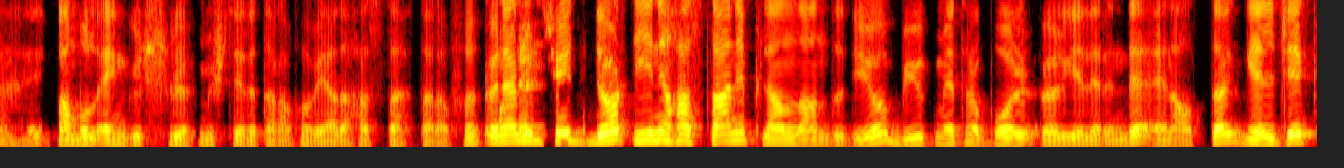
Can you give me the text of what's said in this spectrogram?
evet. e, İstanbul en güçlü müşteri tarafı veya da hasta tarafı. Önemli Evet. bir şey 4 yeni hastane planlandı diyor. Büyük metropol bölgelerinde en altta. Gelecek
